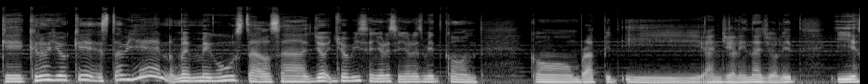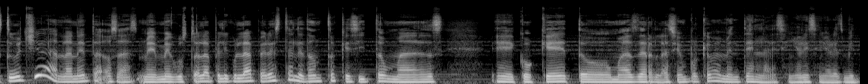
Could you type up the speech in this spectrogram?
que creo yo que está bien, me, gusta, o sea, yo, yo vi señor y señor Smith con con Brad Pitt y Angelina Jolie. Y estuvo chida, la neta. O sea, me, gustó la película, pero esta le da un toquecito más eh, coqueto, más de relación. Porque obviamente en la de Señor y Señor Smith,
